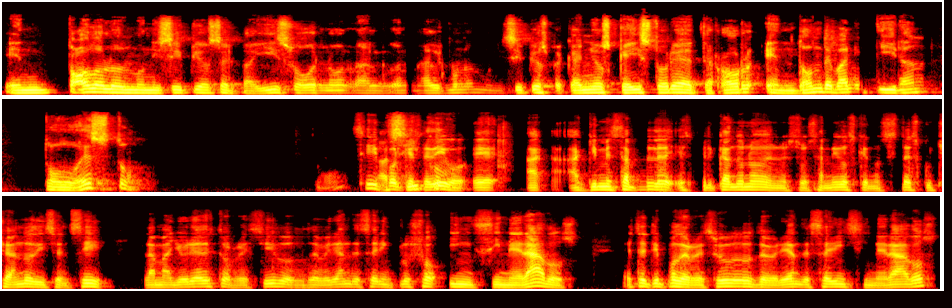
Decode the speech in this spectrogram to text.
en todos los municipios del país o en, en alg- en algunos municipios pequeños, qué historia de terror, en dónde van y tiran todo esto. Sí, porque Así te como- digo, eh, aquí me está explicando uno de nuestros amigos que nos está escuchando, dicen, sí, la mayoría de estos residuos deberían de ser incluso incinerados. Este tipo de residuos deberían de ser incinerados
